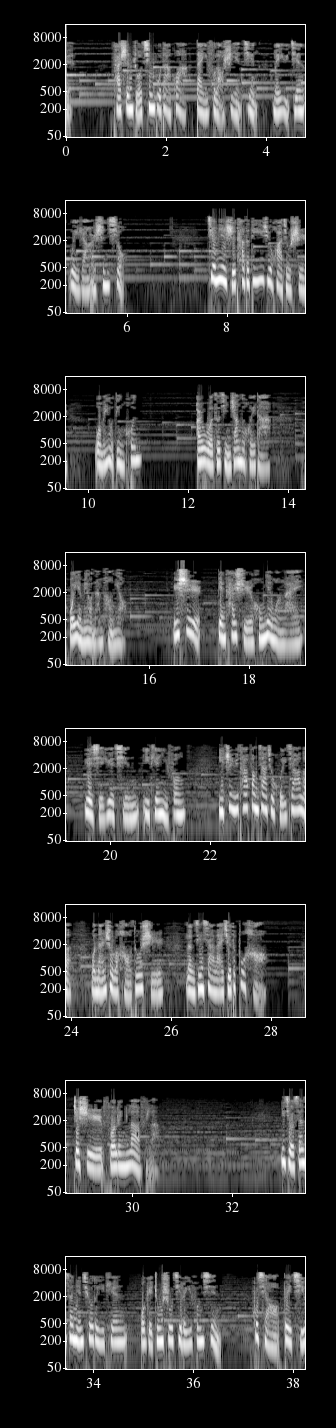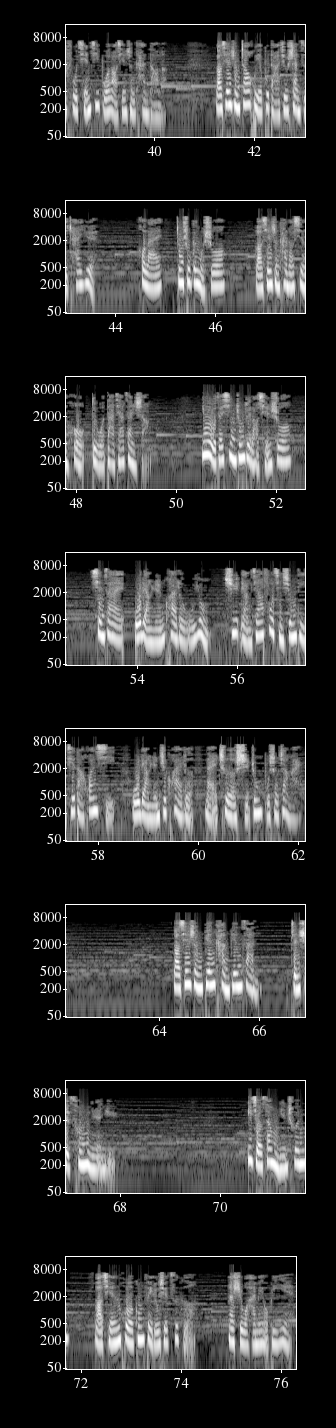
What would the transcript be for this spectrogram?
他身着青布大褂，戴一副老式眼镜，眉宇间蔚然而深秀。见面时，他的第一句话就是“我没有订婚”，而我则紧张的回答：“我也没有男朋友。”于是便开始鸿雁往来，越写越勤，一天一封，以至于他放假就回家了。我难受了好多时。冷静下来，觉得不好，这是 falling love 了。一九三三年秋的一天，我给钟书寄了一封信，不巧被其父钱基博老先生看到了。老先生招呼也不打，就擅自拆阅。后来钟书跟我说，老先生看到信后对我大加赞赏，因为我在信中对老钱说：“现在吾两人快乐无用。”需两家父亲兄弟皆大欢喜，吾两人之快乐乃彻始终不受障碍。老先生边看边赞，真是聪明人语。一九三五年春，老钱获公费留学资格，那时我还没有毕业，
